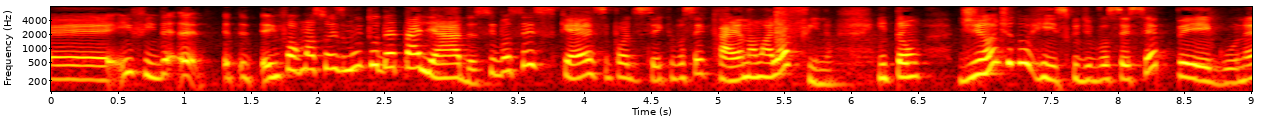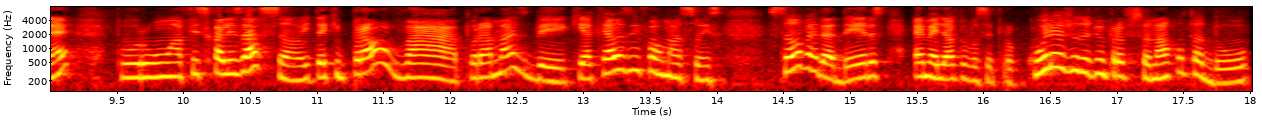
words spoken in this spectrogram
é, enfim, de, é, é, informações muito detalhadas. Se você esquece, pode ser que você caia na malha fina. Então, diante do risco de você ser pego, né, por uma fiscalização e ter que provar por A mais B que aquelas informações são verdadeiras, é melhor que você procure a ajuda de um profissional contador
